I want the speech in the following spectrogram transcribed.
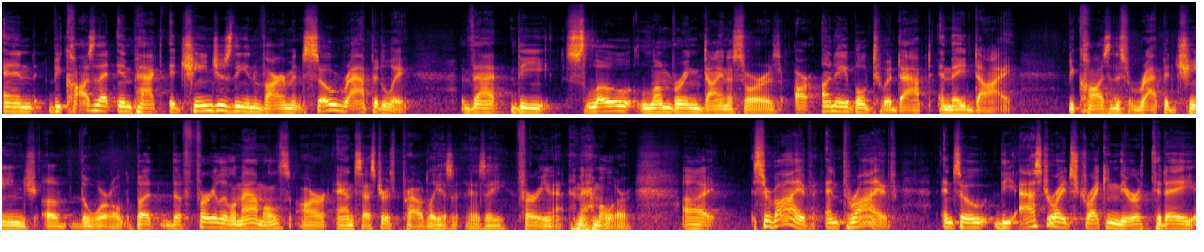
and because of that impact, it changes the environment so rapidly that the slow lumbering dinosaurs are unable to adapt and they die because of this rapid change of the world. But the furry little mammals, our ancestors, proudly as a, as a furry ma- mammal, or uh, survive and thrive. And so the asteroids striking the Earth today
